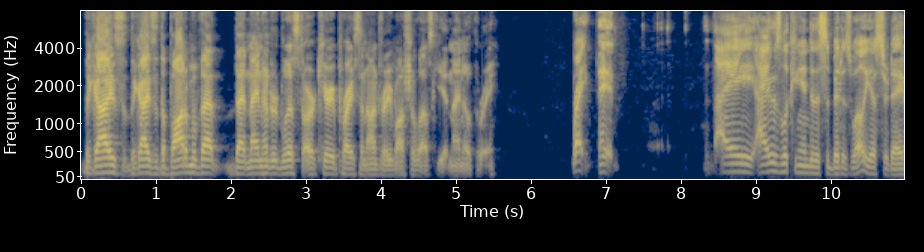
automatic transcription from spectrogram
the guys, the guys at the bottom of that that 900 list are Carey Price and Andrei Vasilevskiy at 903. Right. I I was looking into this a bit as well yesterday.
